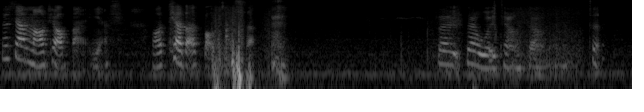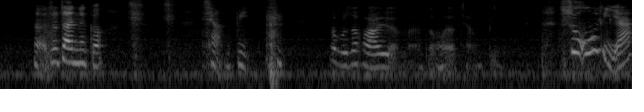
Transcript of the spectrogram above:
就像猫跳板一样，我跳到抱枕上。在在围墙上，对，呃，就在那个 墙壁。那不是花园吗？怎么会有墙壁？树屋里呀、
